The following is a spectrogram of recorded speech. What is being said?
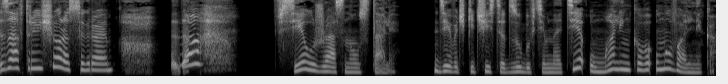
«Завтра еще раз сыграем». «Да». Все ужасно устали. Девочки чистят зубы в темноте у маленького умывальника.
